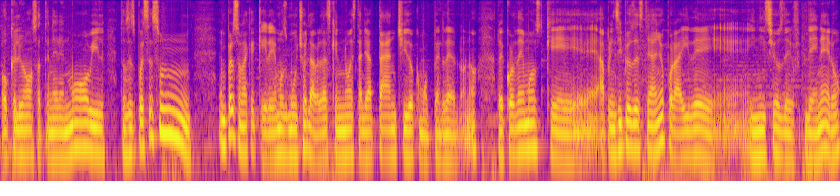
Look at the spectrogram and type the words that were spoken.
o que lo íbamos a tener en móvil, entonces pues es un un personaje que queremos mucho y la verdad es que no estaría tan chido como perderlo, ¿no? Recordemos que a principios de este año, por ahí de inicios de, enero,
